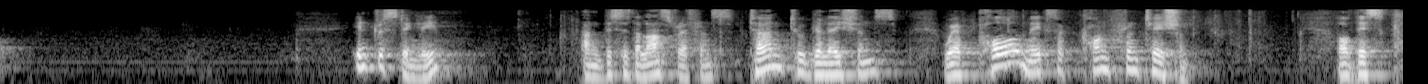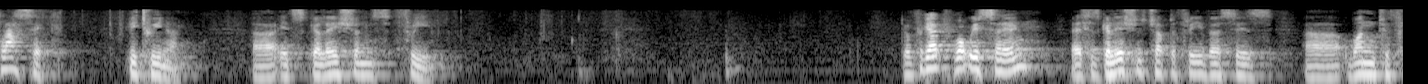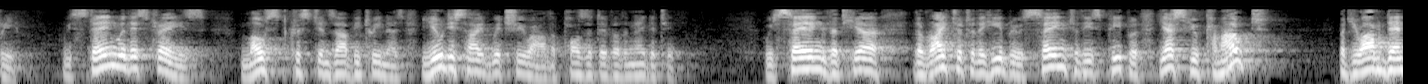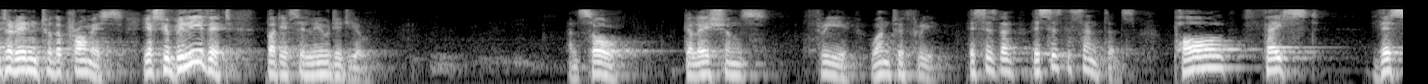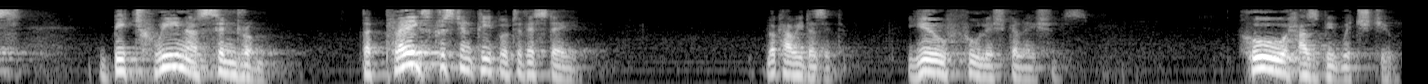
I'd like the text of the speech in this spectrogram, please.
Interestingly, and this is the last reference, turn to Galatians, where Paul makes a confrontation of this classic betweener. Uh, it's Galatians 3. Don't forget what we're saying. This is Galatians chapter 3, verses uh, 1 to 3. We're staying with this phrase most Christians are betweeners. You decide which you are, the positive or the negative. We're saying that here, the writer to the Hebrews saying to these people, yes, you come out, but you haven't entered into the promise. Yes, you believe it, but it's eluded you. And so, Galatians 3, 1 to 3. This is the, this is the sentence. Paul faced this betweener syndrome that plagues Christian people to this day. Look how he does it. You foolish Galatians. Who has bewitched you?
